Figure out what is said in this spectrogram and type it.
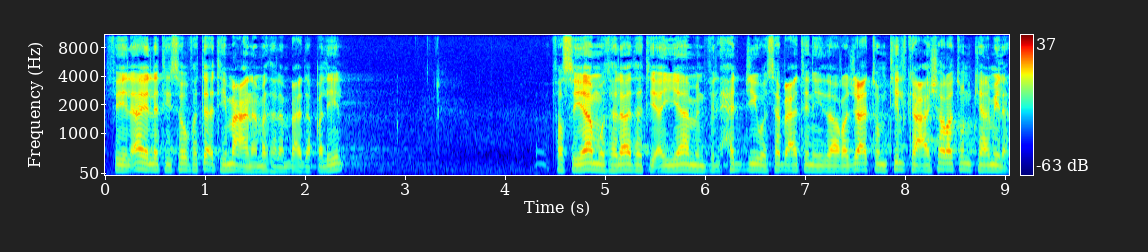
في الآية التي سوف تأتي معنا مثلا بعد قليل فصيام ثلاثة أيام في الحج وسبعة إذا رجعتم تلك عشرة كاملة.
